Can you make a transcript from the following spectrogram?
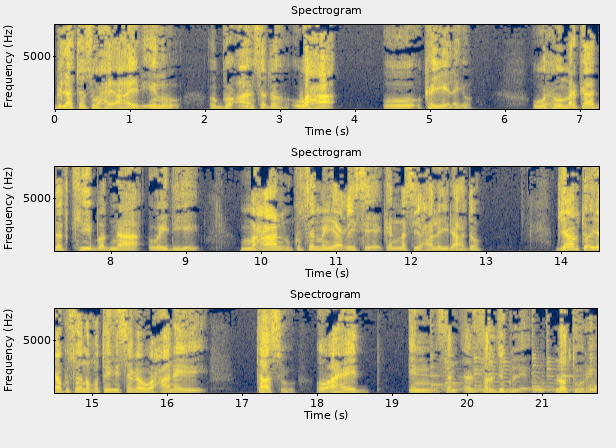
Bilaatos waxay ahayd inuu go'aansado waxa uu ka yeelayo. Wuxuu markaa dadkii badnaa weydiiyey maxaan ku sameeyaa ciise kan masiixa la yidhaahdo? Jawaabtu ayaa ku soo noqotay isaga waxaanay taasu oo ahayd in saljugle loo tuuray.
